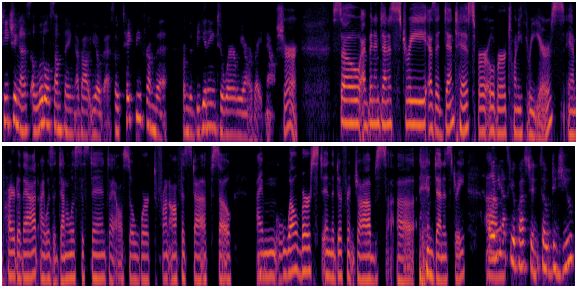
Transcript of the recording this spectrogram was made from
teaching us a little something about yoga. So take me from the from the beginning to where we are right now. Sure. So, I've been in dentistry as a dentist for over 23 years. And prior to that, I was a dental assistant. I also worked front office stuff. So, mm. I'm well versed in the different jobs uh, in dentistry. Well, let me um ask you a question. So, did you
